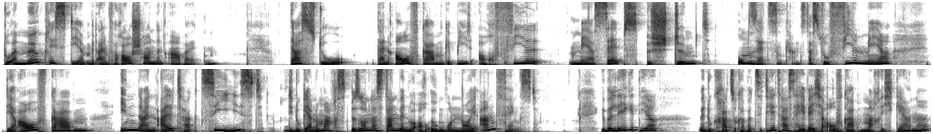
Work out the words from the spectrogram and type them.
Du ermöglichst dir mit einem vorausschauenden Arbeiten, dass du dein Aufgabengebiet auch viel mehr selbstbestimmt umsetzen kannst, dass du viel mehr dir Aufgaben in deinen Alltag ziehst, die du gerne machst, besonders dann, wenn du auch irgendwo neu anfängst. Überlege dir, wenn du gerade so Kapazität hast, hey, welche Aufgaben mache ich gerne?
